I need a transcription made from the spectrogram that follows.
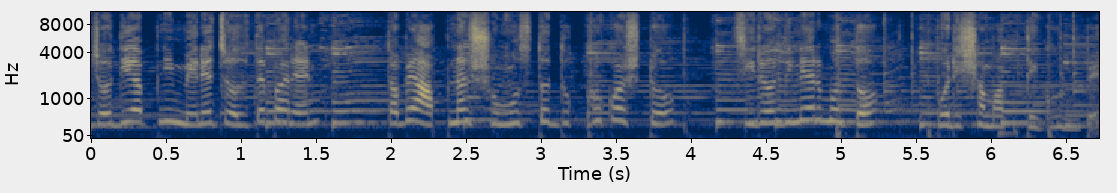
যদি আপনি মেনে চলতে পারেন, তবে আপনার সমস্ত দুঃখ কষ্ট চিরদিনের মতো পরিসমাপ্তি ঘটবে।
